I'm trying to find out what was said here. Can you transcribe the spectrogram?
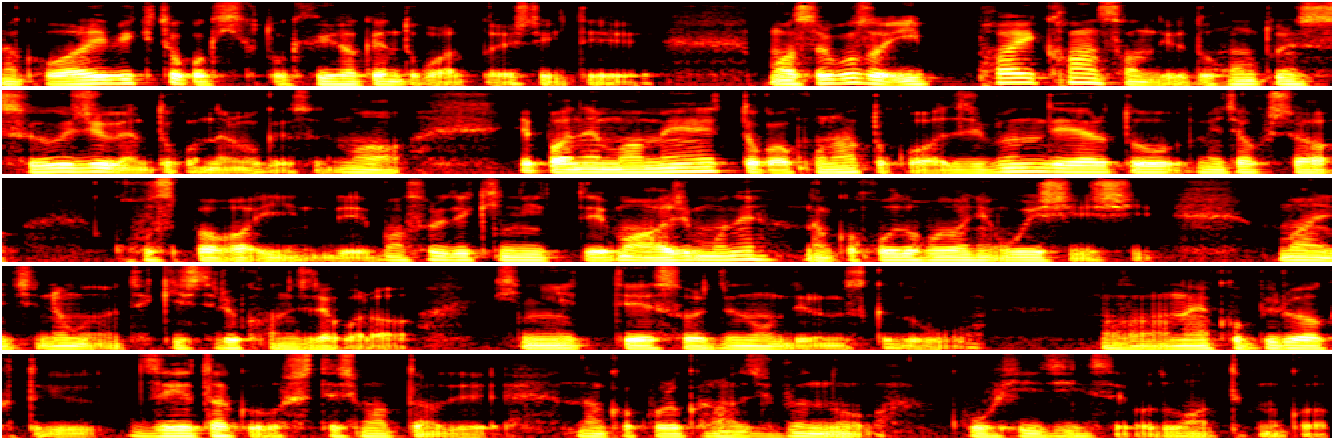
なんか割引とか聞くと900円とかだったりしていて、まあそれこそいっぱい換算で言うと本当に数十円とかになるわけですね。まあ、やっぱね、豆とか粉とかは自分でやるとめちゃくちゃコスパがいいんで、まあそれで気に入って、まあ味もね、なんかほどほどに美味しいし、毎日飲むのに適してる感じだから、気に入ってそれで飲んでるんですけど、まあそのね、コピルワークという贅沢をしてしまったので、なんかこれから自分のコーヒー人生がどうなっていくのか、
